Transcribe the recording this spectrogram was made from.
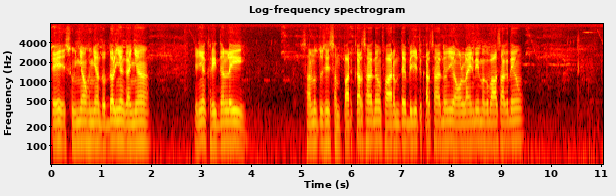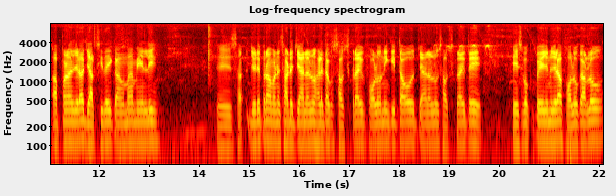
ਤੇ ਸੂਈਆਂ ਹੋਈਆਂ ਦੁੱਧ ਵਾਲੀਆਂ ਗਾਈਆਂ, ਜਿਹੜੀਆਂ ਖਰੀਦਣ ਲਈ ਸਾਨੂੰ ਤੁਸੀਂ ਸੰਪਰਕ ਕਰ ਸਕਦੇ ਹੋ, ਫਾਰਮ ਤੇ ਵਿਜ਼ਿਟ ਕਰ ਸਕਦੇ ਹੋ ਜੀ ਆਨਲਾਈਨ ਵੀ ਮੰਗਵਾ ਸਕਦੇ ਹੋ। ਆਪਣਾ ਜਿਹੜਾ ਜਰਸੀ ਦਾ ਹੀ ਕੰਮ ਆ ਮੇਨਲੀ ਤੇ ਸਾ- ਜਿਹੜੇ ਭਰਾਵਾਂ ਨੇ ਸਾਡੇ ਚੈਨਲ ਨੂੰ ਹਾਲੇ ਤੱਕ ਸਬਸਕ੍ਰਾਈਬ ਫੋਲੋ ਨਹੀਂ ਕੀਤਾ, ਉਹ ਚੈਨਲ ਨੂੰ ਸਬਸਕ੍ਰਾਈਬ ਤੇ ਫੇਸਬੁੱਕ ਪੇਜ ਨੂੰ ਜਿਹੜਾ ਫੋਲੋ ਕਰ ਲਓ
